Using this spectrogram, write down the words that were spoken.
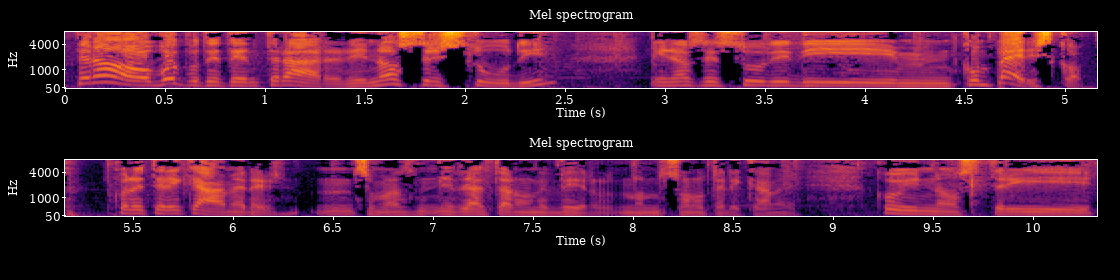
Però voi potete entrare nei nostri studi, i nostri studi di, mm, con Periscope, con le telecamere. Insomma, in realtà non è vero, non sono telecamere, con i nostri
